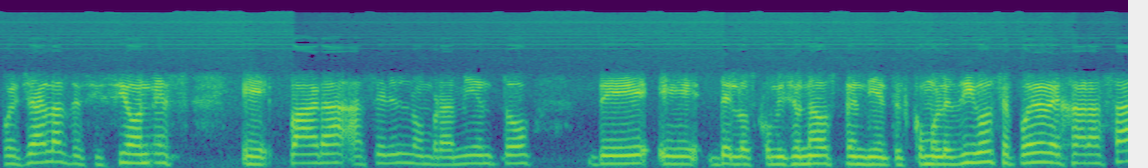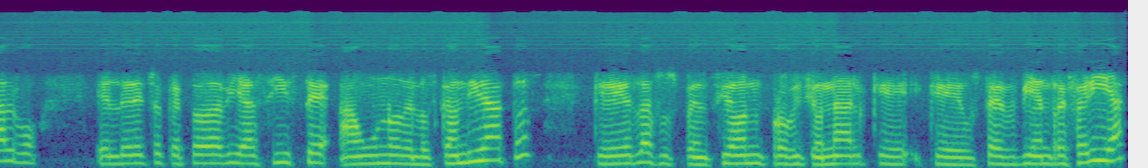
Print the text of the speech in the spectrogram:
pues, ya las decisiones para hacer el nombramiento de, de los comisionados pendientes. Como les digo, se puede dejar a salvo el derecho que todavía asiste a uno de los candidatos que es la suspensión provisional que, que usted bien refería.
